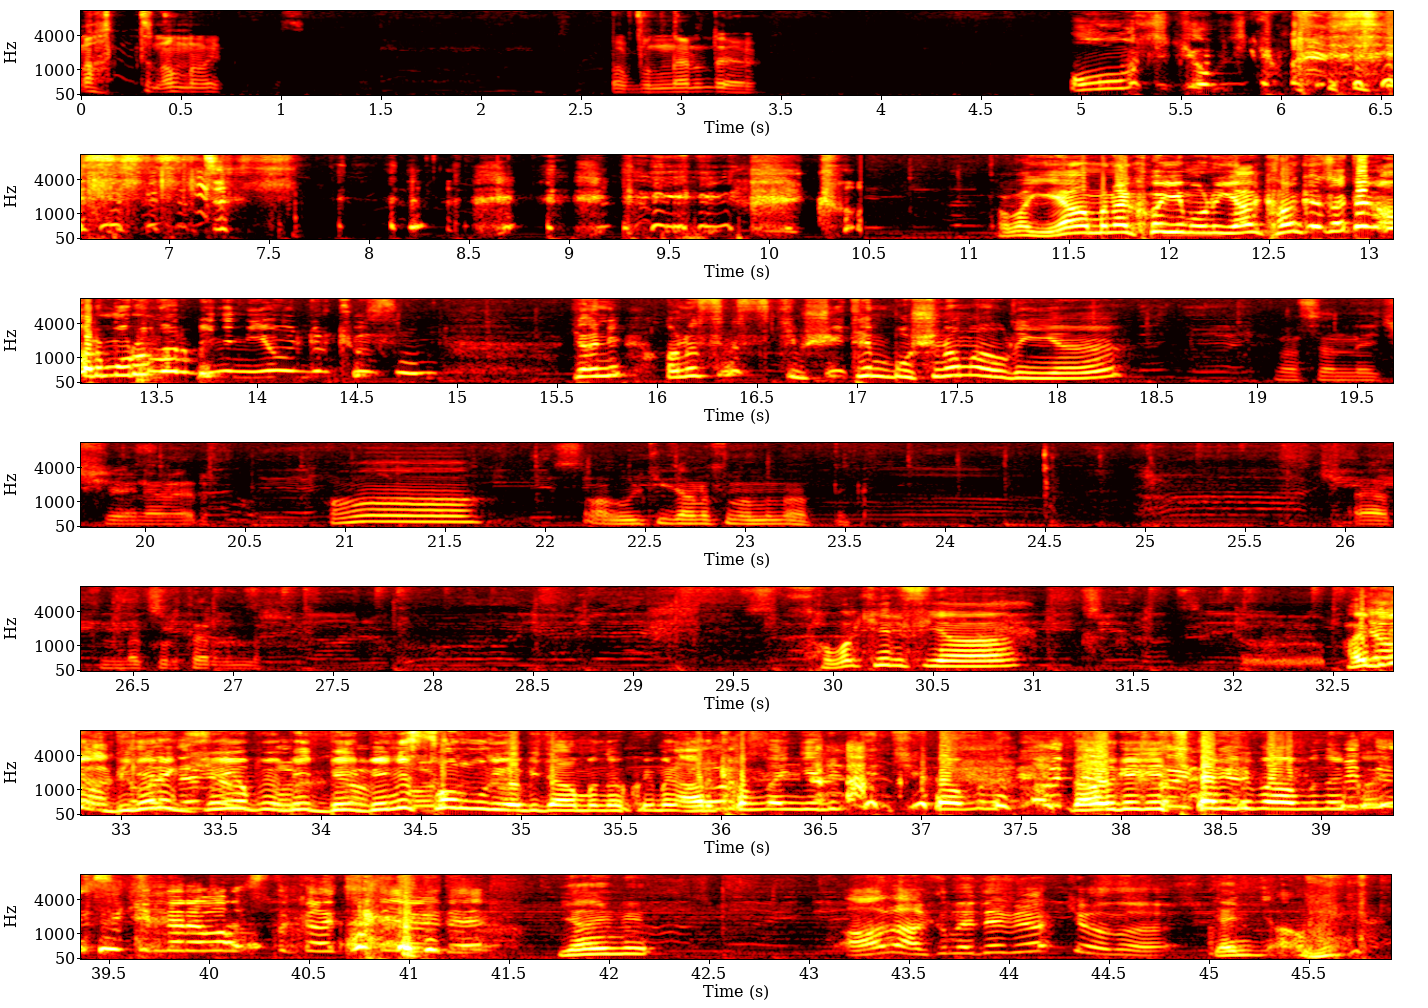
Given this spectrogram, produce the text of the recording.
Attın amına. Bak bunların da yok. Oo sikiyorum sikiyorum. Ama ya amına koyayım onu ya kanka zaten armorum var beni niye öldürtüyorsun? Yani anasını sikeyim şu itemi boşuna mı aldın ya? Ben seninle hiçbir şey oynamıyorum. Aa, al ultiyi de anasının amına attık. Hayatında kurtarılır. Salak herif ya. Hayır Ya bir de bilerek şey edemiyorum, yapıyor. Be- be- korkuyorum, beni korkuyorum. solluyor bir daha amına koyayım. Ben arkamdan gelip geçiyor amına. Dalga geçer gibi amına Bütün koyayım. skinlere bastı kaçtı bir de. Yani Abi akıl edemiyorum ki onu. yani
